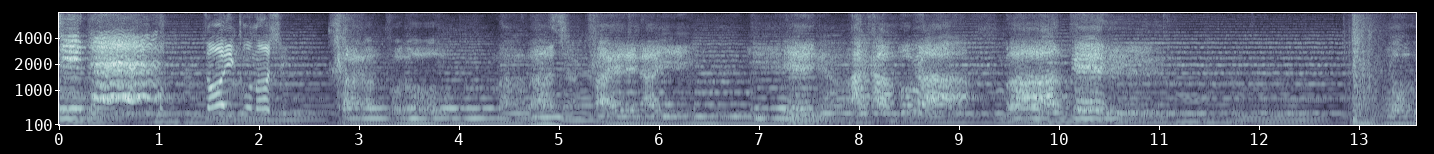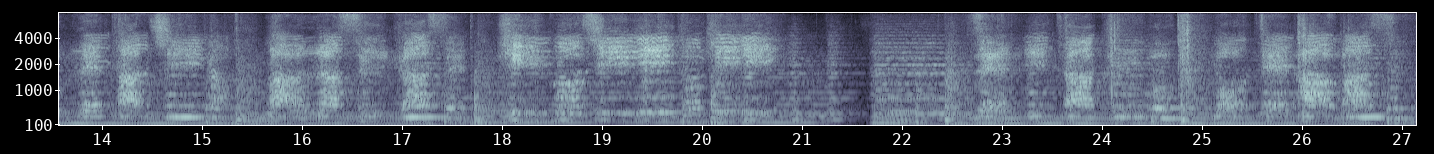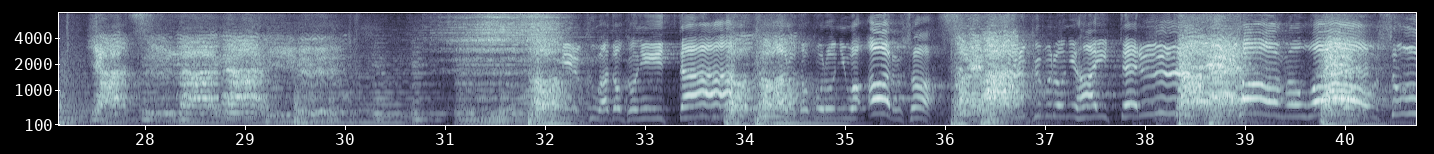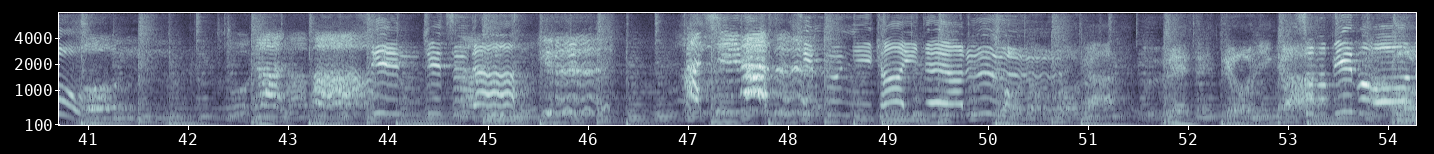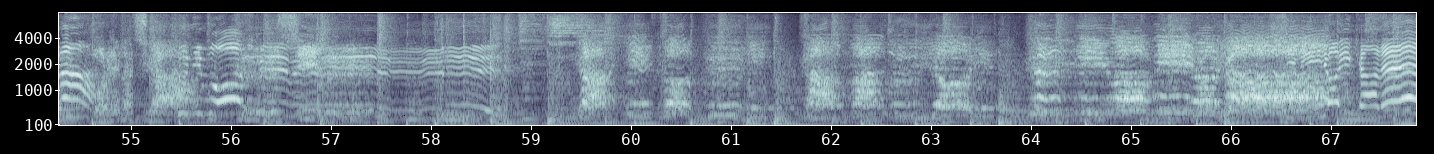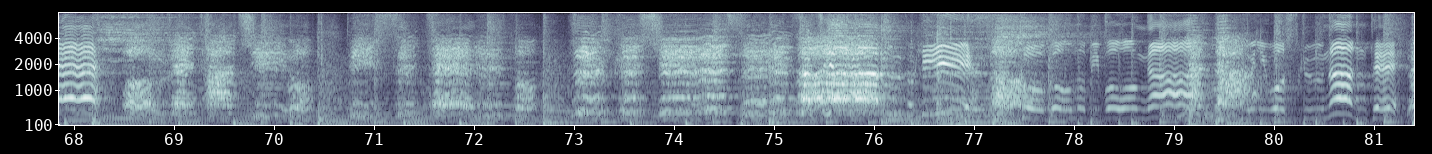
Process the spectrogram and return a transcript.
して？在庫なし空っぽのままじゃ帰れない家に赤ん坊が待ってる。俺たちがはどこに行った？あるところにはあるさ。それは。ミルク風呂に入ってる誰のをそう本当ならば真実だ。言う。走らず。新聞に書いてある嘿。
